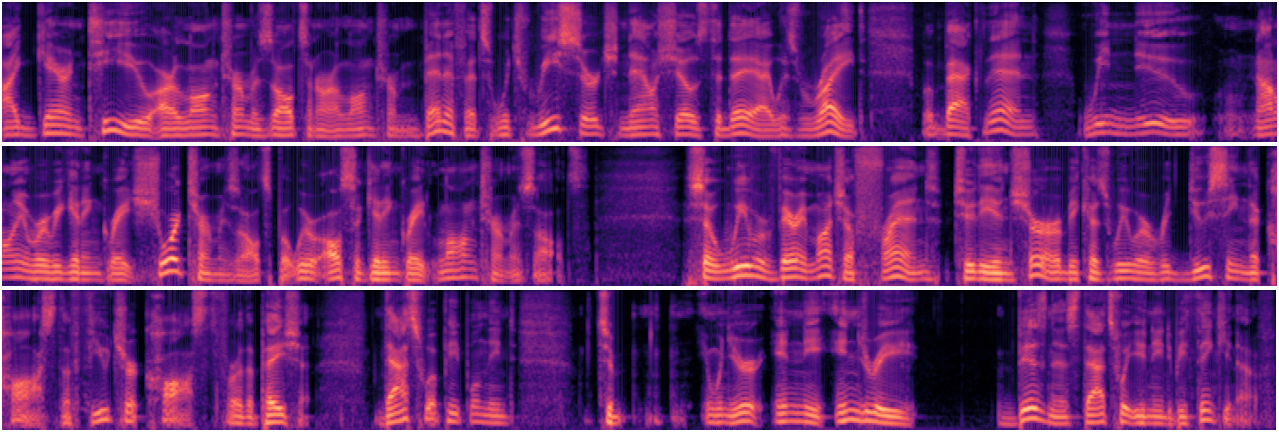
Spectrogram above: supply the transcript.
I guarantee you our long term results and our long term benefits, which research now shows today I was right. But back then, we knew not only were we getting great short term results, but we were also getting great long term results. So we were very much a friend to the insurer because we were reducing the cost, the future cost for the patient. That's what people need to, when you're in the injury business, that's what you need to be thinking of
